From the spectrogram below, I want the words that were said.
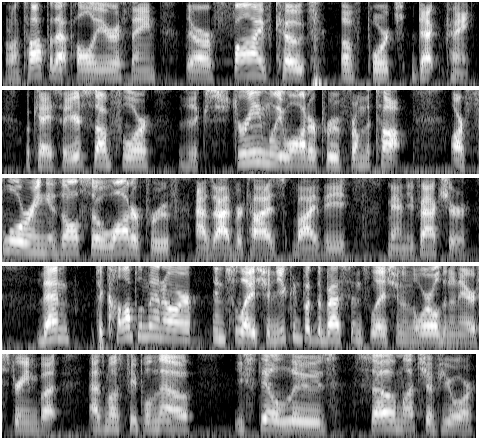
But on top of that polyurethane, there are five coats of porch deck paint. Okay, so your subfloor is extremely waterproof from the top. Our flooring is also waterproof as advertised by the manufacturer. Then to complement our insulation, you can put the best insulation in the world in an Airstream, but as most people know, you still lose so much of your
